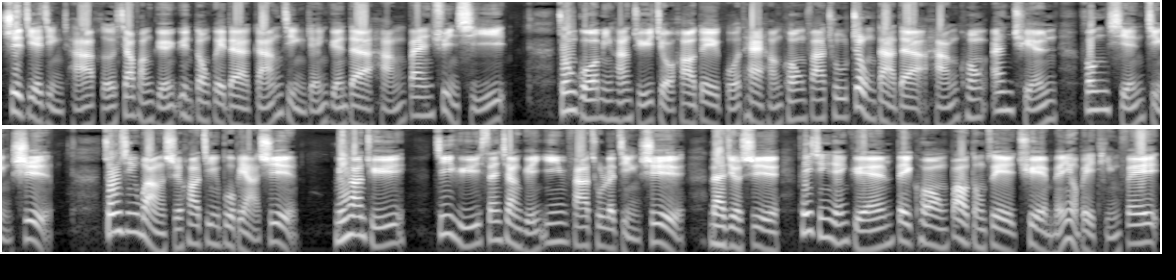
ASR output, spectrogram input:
世界警察和消防员运动会的港警人员的航班讯息。中国民航局九号对国泰航空发出重大的航空安全风险警示。中新网十号进一步表示，民航局基于三项原因发出了警示，那就是飞行人员被控暴动罪却没有被停飞，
